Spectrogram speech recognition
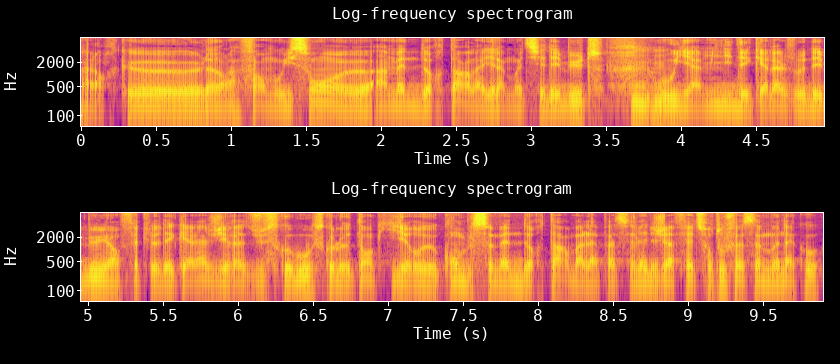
Alors que euh, là, dans la forme où ils sont, euh, un mètre de retard, là, il y a la moitié des buts, mm-hmm. où il y a un mini décalage au début, et en fait, le décalage, il reste jusqu'au bout, parce que le temps qu'il comble ce mètre de retard, bah, la passe, elle est déjà faite, surtout face à Monaco.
